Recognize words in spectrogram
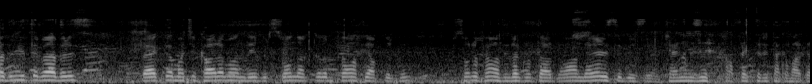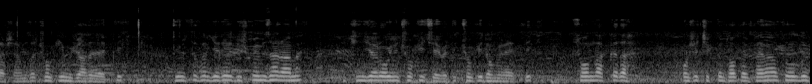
Hoş geldiniz. Kadir Yiğit'le beraberiz. Belki de maçın kahramanı diye bir son dakikada bir penaltı yaptırdın. Sonra penaltıyı da kurtardın. Ama neler hissediyorsun? Kendimizi affettirdik takım arkadaşlarımıza. Çok iyi mücadele ettik. 1-0 geriye düşmemize rağmen ikinci yarı oyunu çok iyi çevirdik. Çok iyi domine ettik. Son dakikada boşa çıktım topla bir penaltı oldu.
